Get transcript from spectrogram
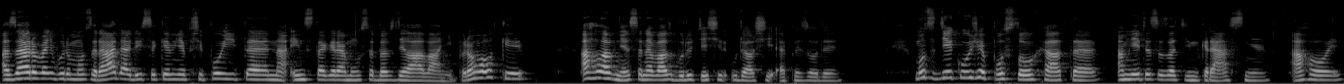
A zároveň budu moc ráda, když se ke mně připojíte na Instagramu sebevzdělávání pro holky. A hlavně se na vás budu těšit u další epizody. Moc děkuji, že posloucháte a mějte se zatím krásně. Ahoj!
